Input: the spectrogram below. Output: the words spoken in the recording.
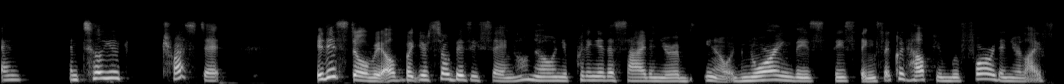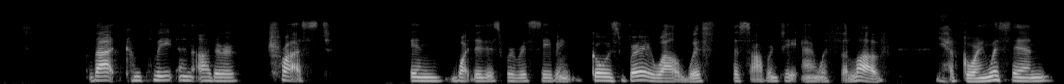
And until you trust it, it is still real but you're so busy saying oh no and you're putting it aside and you're you know ignoring these these things that could help you move forward in your life that complete and utter trust in what it is we're receiving goes very well with the sovereignty and with the love yeah. of going within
